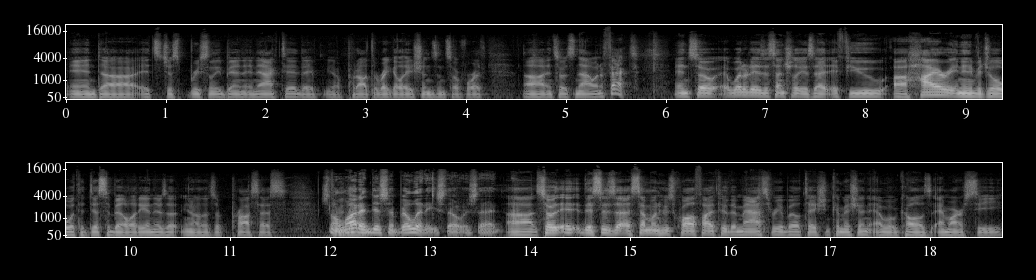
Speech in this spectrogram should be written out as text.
and uh, it's just recently been enacted. They've you know put out the regulations and so forth. Uh, and so it's now in effect. And so what it is essentially is that if you uh, hire an individual with a disability, and there's a you know there's a process. So a lot that. of disabilities, though, is that? Uh, so it, this is uh, someone who's qualified through the Mass Rehabilitation Commission, and what we call as MRC.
